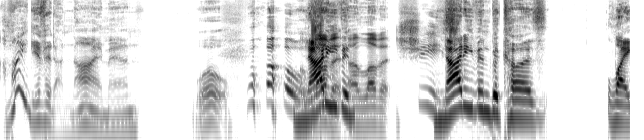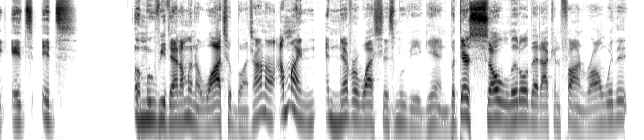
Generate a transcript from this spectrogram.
I might give it a nine, man. Whoa. Whoa. Not Love it. even I love it. Jeez. Not even because like it's it's a movie that I'm gonna watch a bunch. I don't know. I might n- never watch this movie again, but there's so little that I can find wrong with it,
